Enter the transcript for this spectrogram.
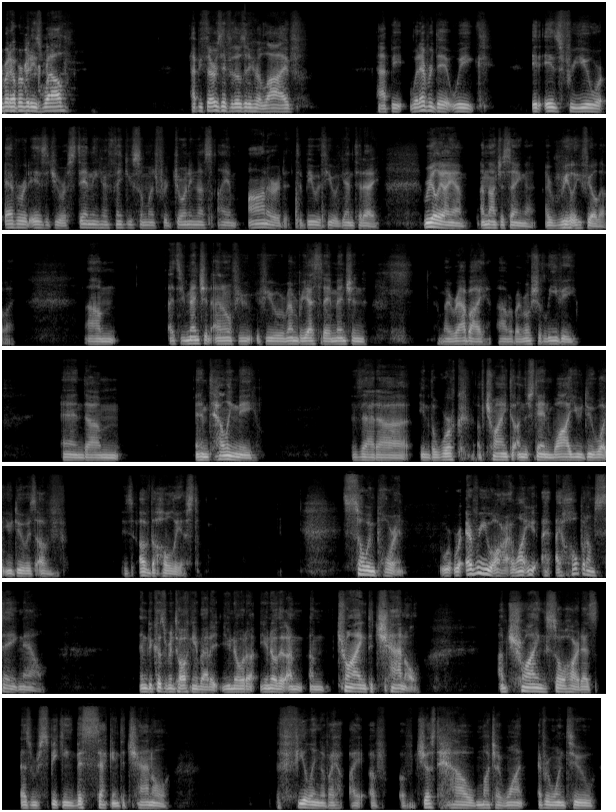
Everybody. Hope everybody's well. Happy Thursday for those that are here live. Happy whatever day of week it is for you, wherever it is that you are standing here. Thank you so much for joining us. I am honored to be with you again today. Really, I am. I'm not just saying that. I really feel that way. Um, as you mentioned, I don't know if you if you remember yesterday, I mentioned my rabbi, uh, Rabbi Moshe Levy, and um, and him telling me that uh, you know the work of trying to understand why you do what you do is of is of the holiest. So important. Wherever you are, I want you. I, I hope what I'm saying now, and because we've been talking about it, you know what I, you know that I'm I'm trying to channel. I'm trying so hard as as we're speaking this second to channel the feeling of I, I of of just how much I want everyone to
